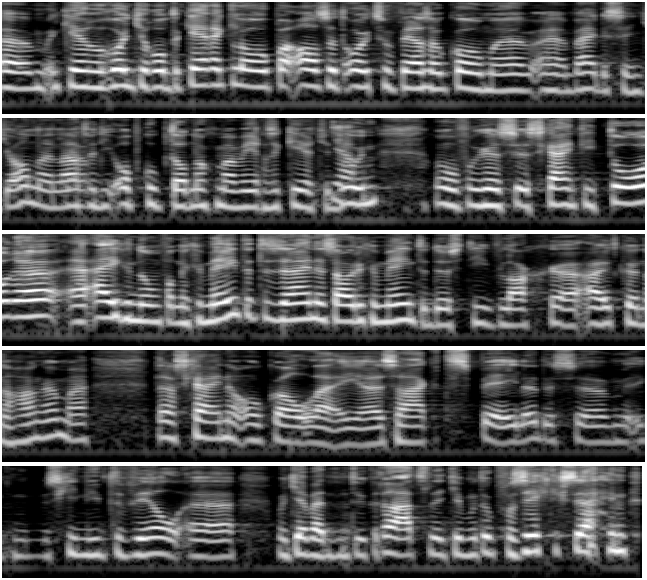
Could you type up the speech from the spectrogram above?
um, een keer een rondje rond de kerk lopen als het ooit zover zou komen uh, bij de Sint-Jan. En laten we die oproep dan nog maar weer eens een keertje ja. doen. Overigens schijnt die toren uh, eigendom van de gemeente te zijn en zou de gemeente dus die vlag uit kunnen hangen. Maar daar schijnen ook allerlei zaken te spelen. Dus ehm, ik moet misschien niet te veel, want jij bent natuurlijk raadslid, je moet ook voorzichtig zijn.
